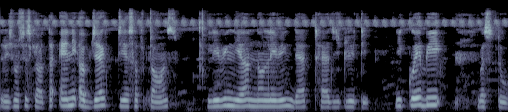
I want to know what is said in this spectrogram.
रिसोर्सेज क्या होता है? एनी ऑब्जेक्ट या सब्सटेंस लिविंग या non living that has utility ये कोई भी वस्तु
